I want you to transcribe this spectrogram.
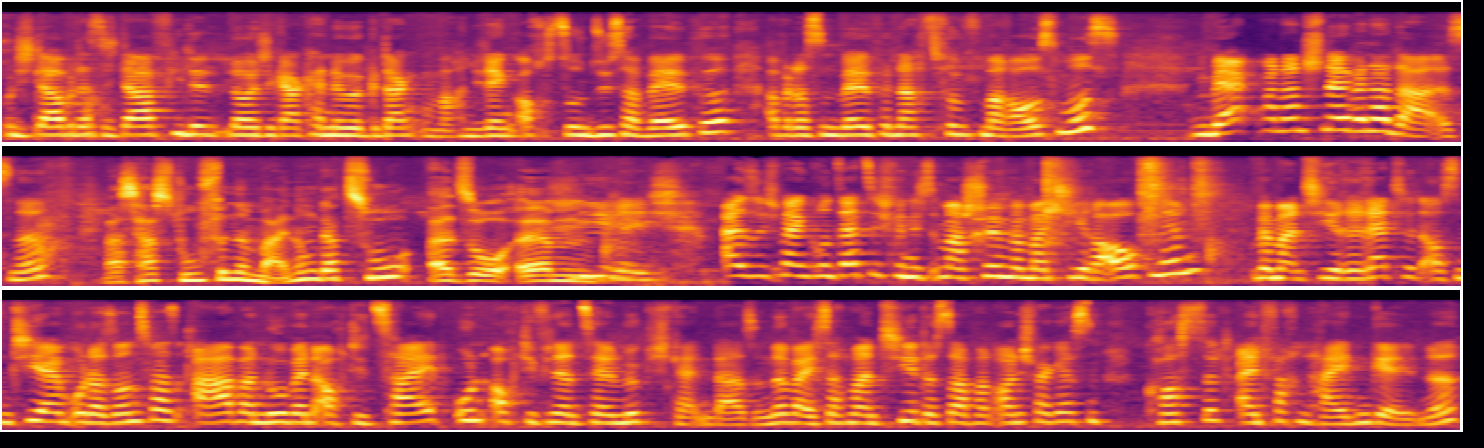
Und ich glaube, dass sich da viele Leute gar keine Gedanken machen. Die denken, ach, so ein süßer Welpe, aber dass ein Welpe nachts fünfmal raus muss, merkt man dann schnell, wenn er da ist, ne? Was hast du für eine Meinung dazu? Also, ähm, Schwierig. Also ich meine, grundsätzlich finde ich es immer schön, wenn man Tiere aufnimmt, wenn man Tiere rettet aus dem Tierheim oder sonst was, aber nur, wenn auch die Zeit und auch die finanziellen Möglichkeiten da sind. Ne? Weil ich sag mal, ein Tier, das darf man auch nicht vergessen, kostet einfach ein Heidengeld. Ne?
